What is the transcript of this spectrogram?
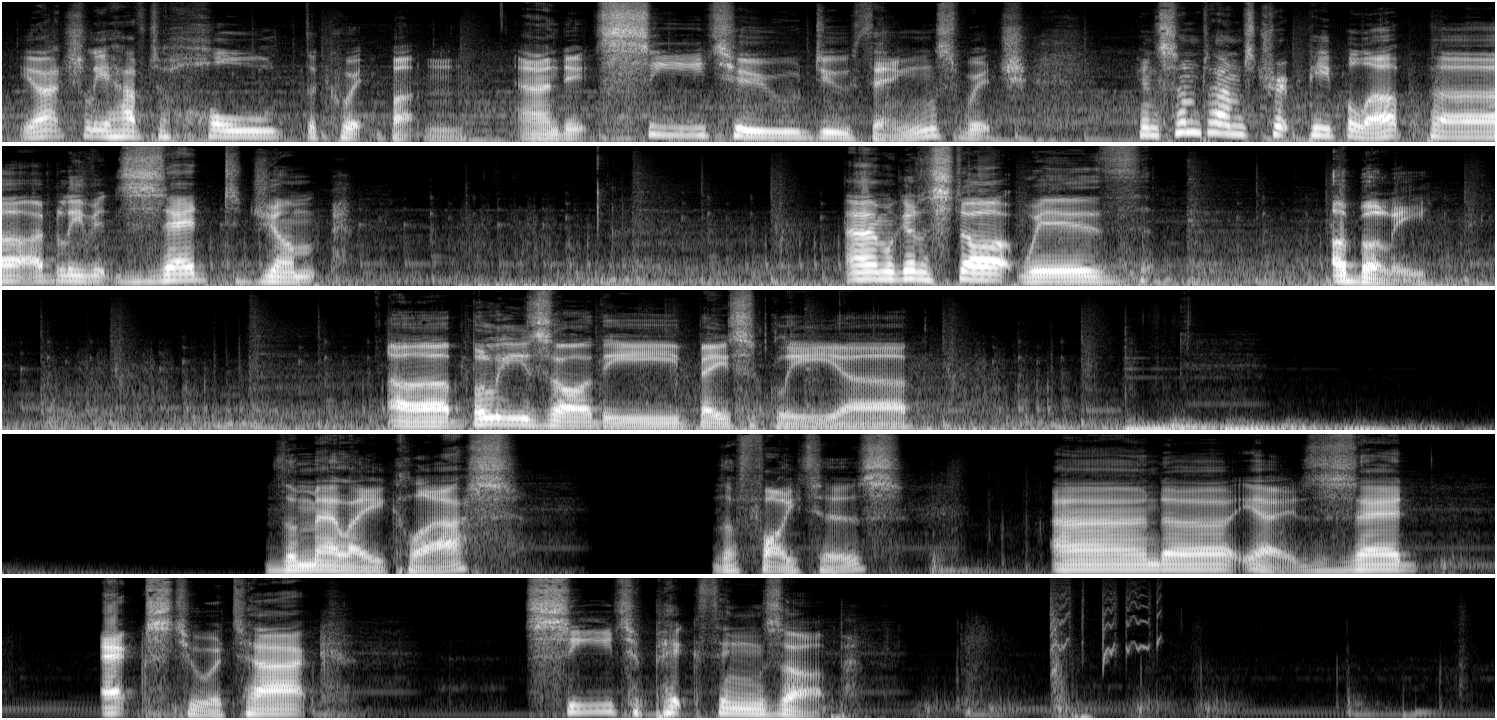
You actually have to hold the quit button. And it's C to do things, which can sometimes trip people up. Uh, I believe it's Z to jump. And we're going to start with a bully. Uh, bullies are the, basically, the melee class, the fighters, and uh, yeah, it's Z, X to attack, C to pick things up.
